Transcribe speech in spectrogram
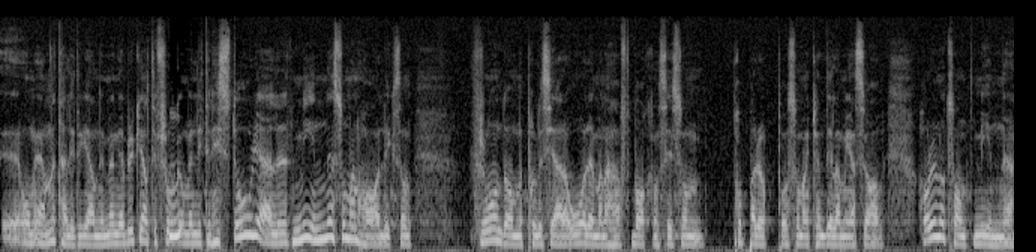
eh, om ämnet här lite grann nu, men jag brukar alltid fråga mm. om en liten historia eller ett minne som man har liksom, från de polisiära åren man har haft bakom sig som poppar upp och som man kan dela med sig av. Har du något sånt minne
